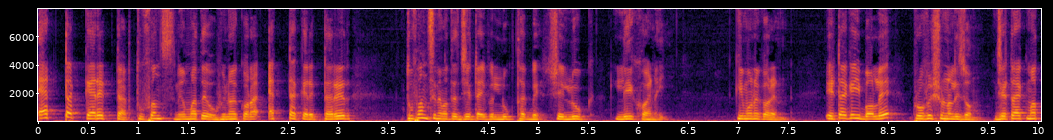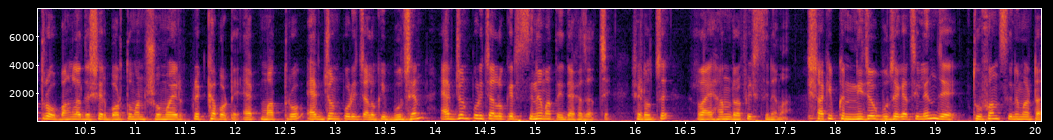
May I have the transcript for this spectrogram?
একটা ক্যারেক্টার তুফান সিনেমাতে অভিনয় করা একটা ক্যারেক্টারের তুফান সিনেমাতে যে টাইপের লুক থাকবে, সেই লুক লিক হয় নাই। কি মনে করেন? এটাকেই বলে প্রফেশনালিজম যেটা একমাত্র বাংলাদেশের বর্তমান সময়ের প্রেক্ষাপটে একমাত্র একজন পরিচালকই বুঝেন, একজন পরিচালকের সিনেমাতেই দেখা যাচ্ছে। সেটা হচ্ছে রায়হান রাফির সিনেমা। শাকিব খান নিজেও বুঝে গেছিলেন যে তুফান সিনেমাটা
